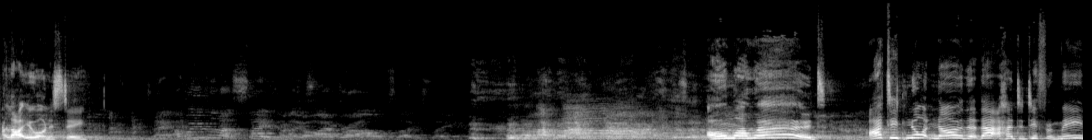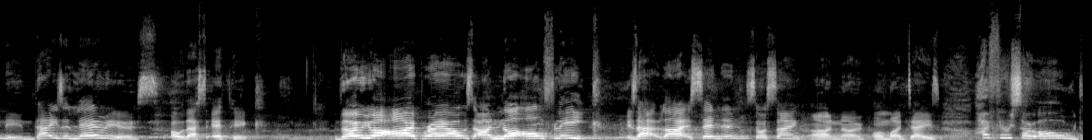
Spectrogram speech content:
I like your honesty. Oh my word! I did not know that that had a different meaning. That is hilarious. Oh, that's epic. Though your eyebrows are not on fleek. Is that like a sentence or saying? Oh no, oh my days. I feel so old.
